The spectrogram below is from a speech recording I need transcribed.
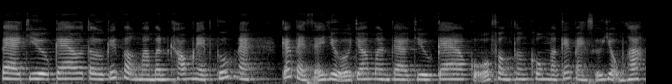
Và chiều cao từ cái phần mà mình không nẹp cước nè, các bạn sẽ dựa cho mình vào chiều cao của phần thân khung mà các bạn sử dụng ha.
